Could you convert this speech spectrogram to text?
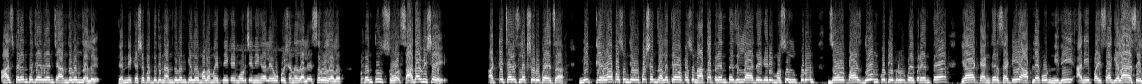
आजपर्यंत ज्या ज्यांचे आंदोलन झाले त्यांनी कशा पद्धतीने आंदोलन केलं मला माहीत नाही काही मोर्चे निघाले उपोषण झाले सर्व झालं. परंतु साधा विषय अठ्ठेचाळीस लक्ष रुपयाचा. मी तेव्हापासून जे उपोषण झालं तेव्हापासून आतापर्यंत जिल्हा अधिकारी महसूल कडून जवळपास दोन कोटी रुपयापर्यंत या टँकरसाठी आपल्याकडून निधी आणि पैसा गेला असेल.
